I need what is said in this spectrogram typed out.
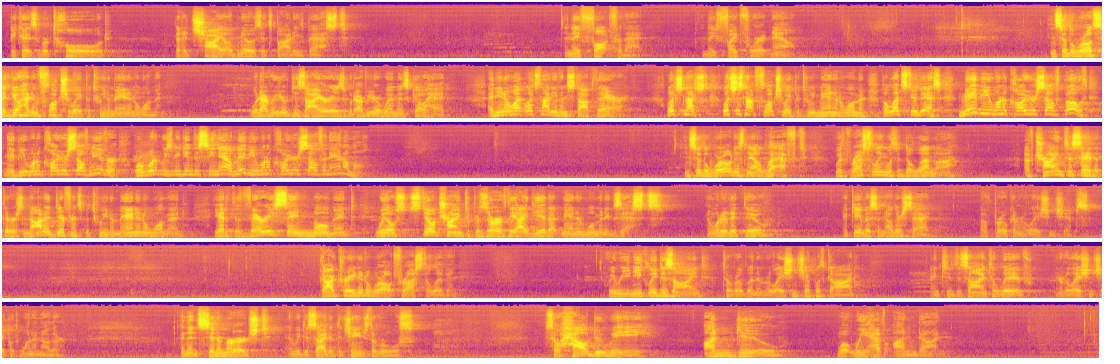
because we're told that a child knows its body's best. And they fought for that, and they fight for it now. And so the world said, go ahead and fluctuate between a man and a woman. Whatever your desire is, whatever your whim is, go ahead. And you know what? Let's not even stop there. Let's, not, let's just not fluctuate between man and a woman, but let's do this. Maybe you want to call yourself both. Maybe you want to call yourself neither. Or what we begin to see now, maybe you want to call yourself an animal. And so the world is now left with wrestling with a dilemma of trying to say that there is not a difference between a man and a woman, yet at the very same moment, we're still trying to preserve the idea that man and woman exists. And what did it do? It gave us another set of broken relationships. God created a world for us to live in. We were uniquely designed to live in a relationship with God and to design to live in a relationship with one another. And then sin emerged, and we decided to change the rules. So, how do we undo what we have undone?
